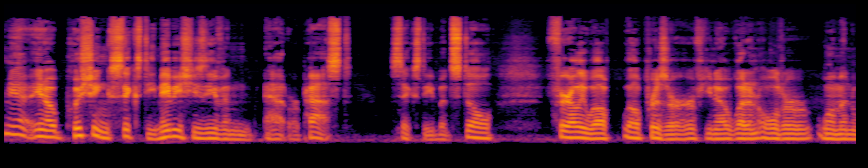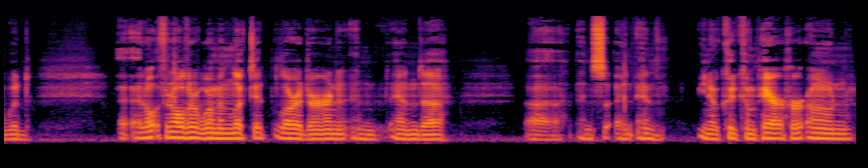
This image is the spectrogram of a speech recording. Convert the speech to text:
yeah, you know, pushing 60. Maybe she's even at or past 60, but still fairly well well preserved. You know what an older woman would, if an older woman looked at Laura Dern and and uh, uh, and, and and you know could compare her own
